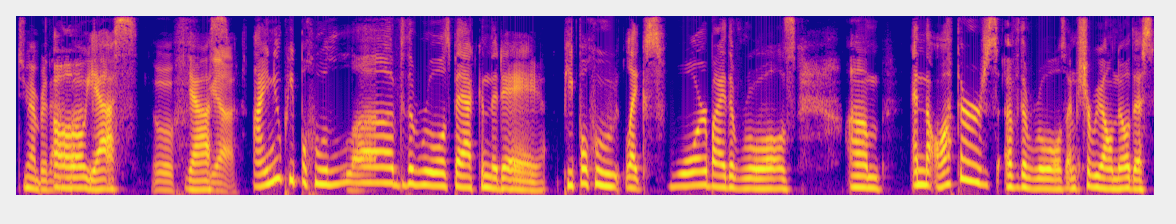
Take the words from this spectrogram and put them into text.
Do you remember that? Oh, book? yes. Oof. Yes. Yeah. I knew people who loved the rules back in the day. People who like swore by the rules. Um, and the authors of the rules, I'm sure we all know this,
